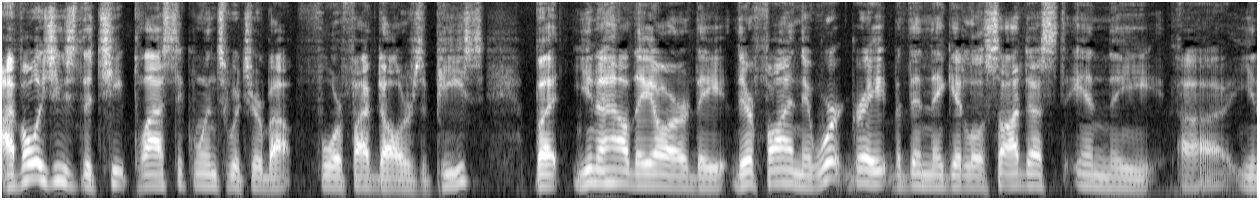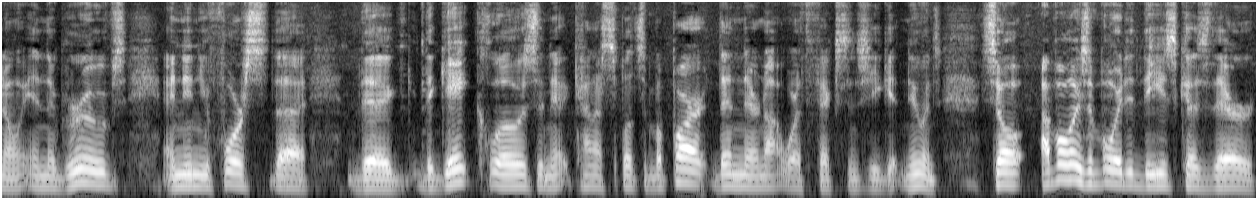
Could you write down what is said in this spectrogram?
I've always used the cheap plastic ones, which are about four or five dollars a piece. But you know how they are. They they're fine. They work great, but then they get a little sawdust in the uh, you know in the grooves, and then you force the the the gate closed, and it kind of splits them apart. Then they're not worth fixing, so you get new ones. So I've always avoided these because they're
